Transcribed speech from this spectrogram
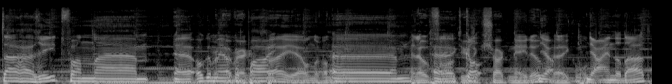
Tara Reid van ehm, eh, ook American, Pie. ja, onder andere. Ehm, en ook van natuurlijk Cal- Sharknado. ja, ja, inderdaad.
